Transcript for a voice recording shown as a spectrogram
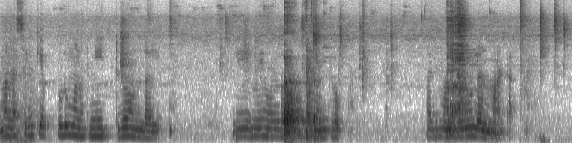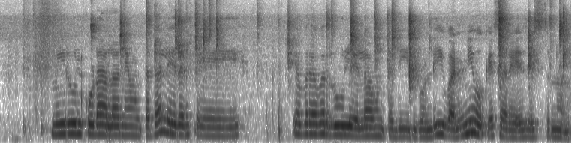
మన సింక్ ఎప్పుడు మనకు నీట్గా ఉండాలి. ఏమీ ఉండవు దాంట్లో అది మన రూల్ అనమాట మీ రూల్ కూడా అలానే ఉంటుందా? లేదంటే ఎవరెవరి రూల్ ఎలా ఉంటుంది? ఇదిగోండి ఇవన్నీ ఒకేసారి వేసేస్తున్నాను.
